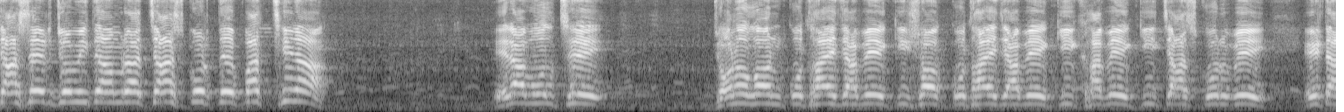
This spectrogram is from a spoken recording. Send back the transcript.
চাষের জমিতে আমরা চাষ করতে পাচ্ছি না। এরা বলছে, জনগণ কোথায় যাবে, কৃষক কোথায় যাবে, কি খাবে, কি চাষ করবে, এটা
